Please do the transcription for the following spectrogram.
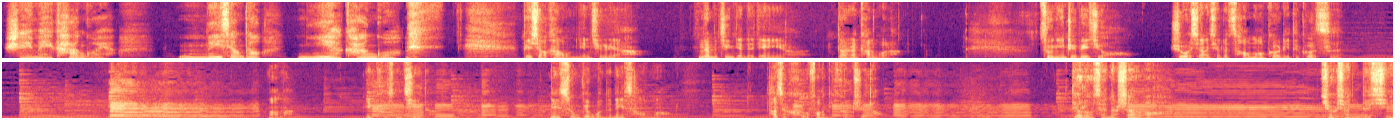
谁没看过呀？没想到。你也看过？别小看我们年轻人啊，那么经典的电影，当然看过了。送您这杯酒，使我想起了《草帽歌》里的歌词。妈妈，你可曾记得，你送给我的那草帽，它在何方？你可知道？掉落在那山坳，就像你的心，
